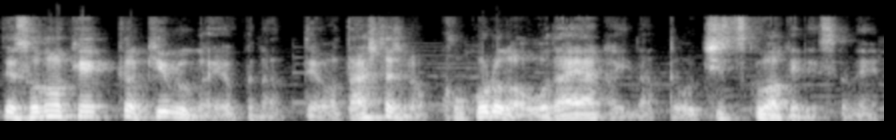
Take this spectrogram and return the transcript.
で、その結果気分が良くなって私たちの心が穏やかになって落ち着くわけですよね。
